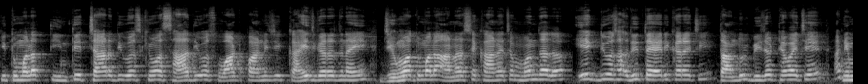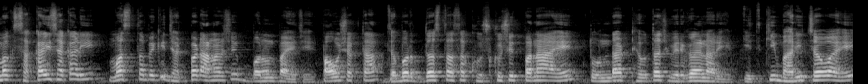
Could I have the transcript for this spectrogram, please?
की तुम्हाला तीन ते चार दिवस किंवा सहा दिवस वाट पाहण्याची काहीच गरज नाही. जेव्हा तुम्हाला अनारसे खाण्याचं मन झालं एक दिवस आधी तयारी करायची तांदूळ भिजत ठेवायचे आणि मग सकाळी सकाळी मस्तपैकी झटपट अनारसे बनवून पाहायचे. पाहू शकता जबरदस्त असा खुसखुशीतपणा आहे तोंडात ठेवताच विरघळणारे. इतकी भारी चव आहे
